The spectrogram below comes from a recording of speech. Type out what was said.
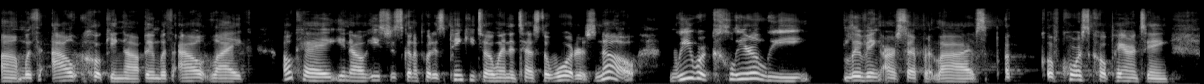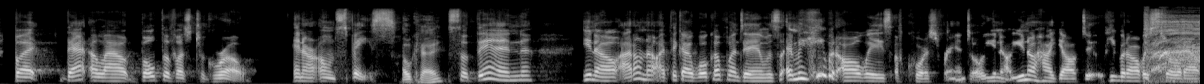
um, without hooking up and without like, okay, you know, he's just going to put his pinky toe in and test the waters. No, we were clearly living our separate lives, of- of course, co-parenting, but that allowed both of us to grow in our own space Okay. so then you know i don't know i think i woke up one day and was i mean he would always of course randall you know you know how y'all do he would always throw it out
